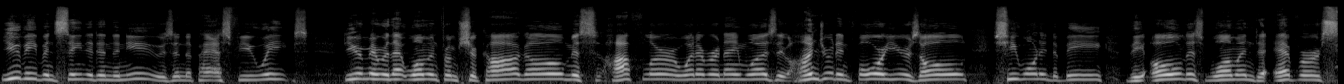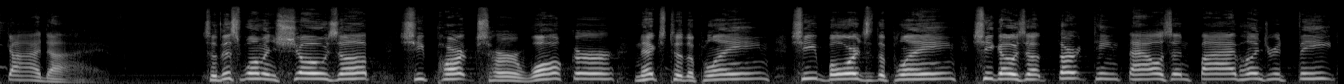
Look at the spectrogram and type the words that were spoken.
You've even seen it in the news in the past few weeks. Do you remember that woman from Chicago, Miss Hoffler, or whatever her name was, 104 years old? She wanted to be the oldest woman to ever skydive. So this woman shows up. She parks her walker next to the plane. She boards the plane. She goes up 13,500 feet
